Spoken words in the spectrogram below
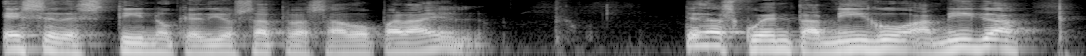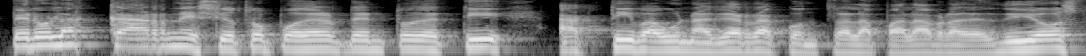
ese destino que Dios ha trazado para él. ¿Te das cuenta, amigo, amiga? Pero la carne, ese otro poder dentro de ti, activa una guerra contra la palabra de Dios,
